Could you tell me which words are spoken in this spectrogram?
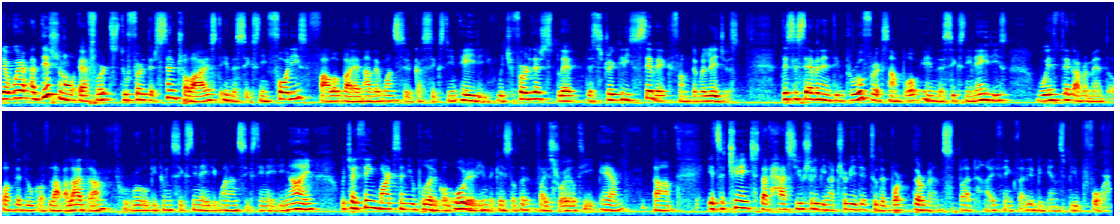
There were additional efforts to further centralize in the 1640s, followed by another one circa 1680, which further split the strictly civic from the religious. This is evident in Peru, for example, in the 1680s, with the government of the Duke of La Palata, who ruled between 1681 and 1689, which I think marks a new political order in the case of the viceroyalty. And um, it's a change that has usually been attributed to the Bourbons, but I think that it begins before.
